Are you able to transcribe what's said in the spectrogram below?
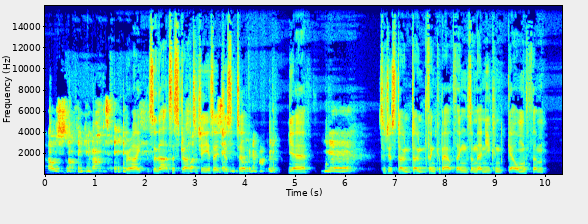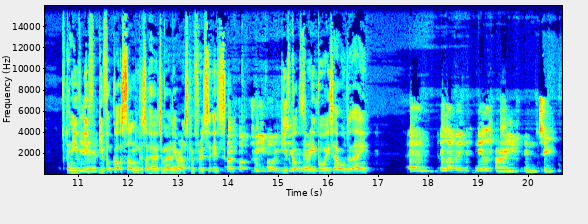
I was just not thinking about it. Right. So that's a strategy, is it? Just to going to happen. yeah. Yeah. So just don't don't think about things, and then you can get on with them. And you've Yeah. you've, you've got a son because I heard him earlier asking for his. his I've got three boys. you've yeah. got three boys. How old are they? Um, eleven, nearly five, and two.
